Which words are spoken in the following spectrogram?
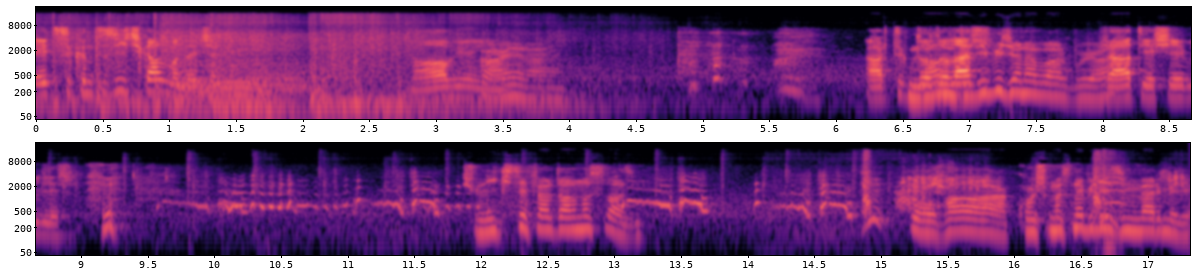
Et sıkıntısı hiç kalmadı hacı. Ne yapıyorsun ya? Aynen aynen. Artık Lan dodolar bir canavar bu ya. rahat yaşayabilir. Şunu iki seferde alması lazım. Oha koşmasına bile izin vermedi.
